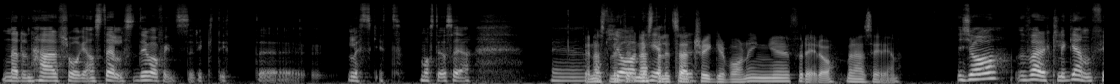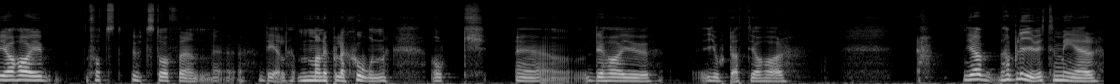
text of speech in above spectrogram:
när den här frågan ställs? Det var faktiskt riktigt eh, läskigt, måste jag säga. Eh, Det är nästan lite, nästan lite så här heter- triggervarning eh, för dig då, med den här serien. Ja, verkligen. För jag har ju fått utstå för en eh, del manipulation. Och det har ju gjort att jag har... Jag har blivit mer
